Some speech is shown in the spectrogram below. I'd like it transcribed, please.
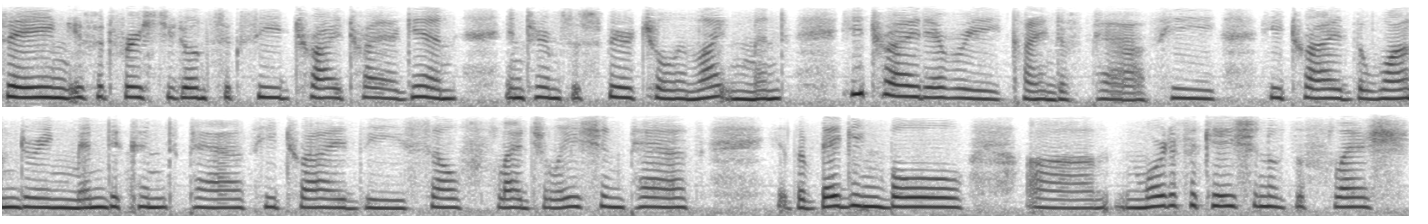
saying, if at first you don't succeed, try, try again, in terms of spiritual enlightenment, he tried every kind of path. He, he tried the wandering mendicant path, he tried the self flagellation path, the begging bowl, um, mortification of the flesh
